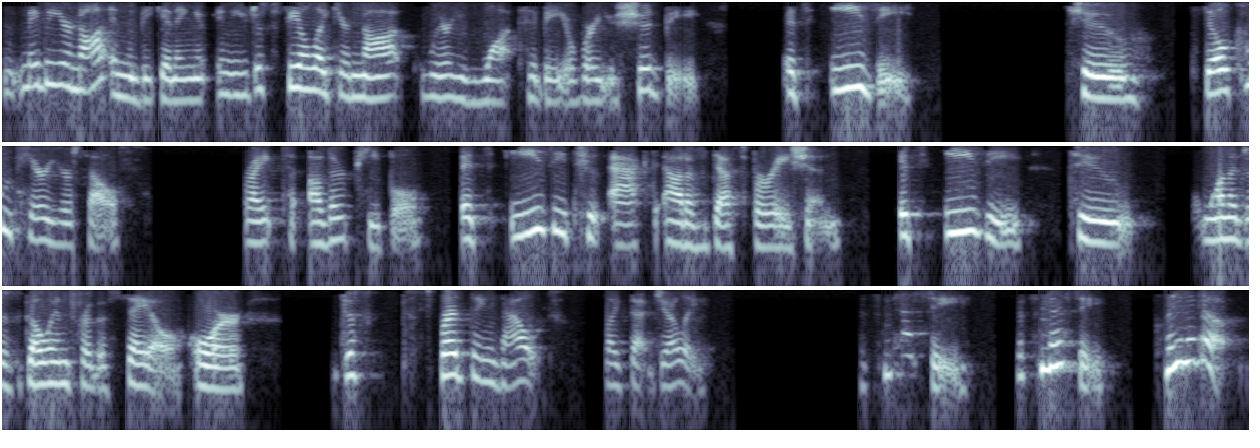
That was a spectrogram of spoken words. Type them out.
maybe you're not in the beginning and you just feel like you're not where you want to be or where you should be. It's easy to still compare yourself, right, to other people. It's easy to act out of desperation. It's easy to want to just go in for the sale or just spread things out like that jelly. It's messy. It's messy. Clean it up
